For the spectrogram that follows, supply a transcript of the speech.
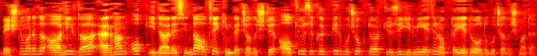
Beş numaralı Ahir Dağ Erhan Ok idaresinde 6 Ekim'de çalıştı. 600'ü 41.5 400'ü 27.7 oldu bu çalışmada.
